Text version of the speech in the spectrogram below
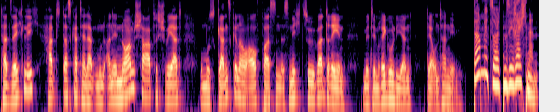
Tatsächlich hat das Kartellamt nun ein enorm scharfes Schwert und muss ganz genau aufpassen, es nicht zu überdrehen mit dem Regulieren der Unternehmen. Damit sollten Sie rechnen.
